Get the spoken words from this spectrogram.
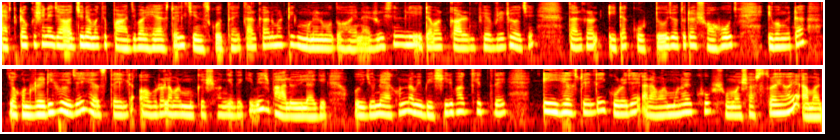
একটা ওকেশনে যাওয়ার জন্য আমাকে পাঁচবার হেয়ারস্টাইল চেঞ্জ করতে হয়। তার কারণ আমার ঠিক মনের মতো হয় না। রিসেন্টলি এটা আমার কারেন্ট ফেভারিট হয়েছে। তার কারণ এটা করতেও যতটা সহজ এবং এটা যখন রেডি হয়ে যায় হেয়ারস্টাইলটা ওভারঅল আমার মুখের সঙ্গে দেখি বেশ ভালোই লাগে। ওই জন্য এখন আমি বেশিরভাগ ক্ষেত্রে এই হেয়ারস্টাইলটাই করে যাই আর আমার মনে হয় খুব সময় সাশ্রয় হয় আমার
